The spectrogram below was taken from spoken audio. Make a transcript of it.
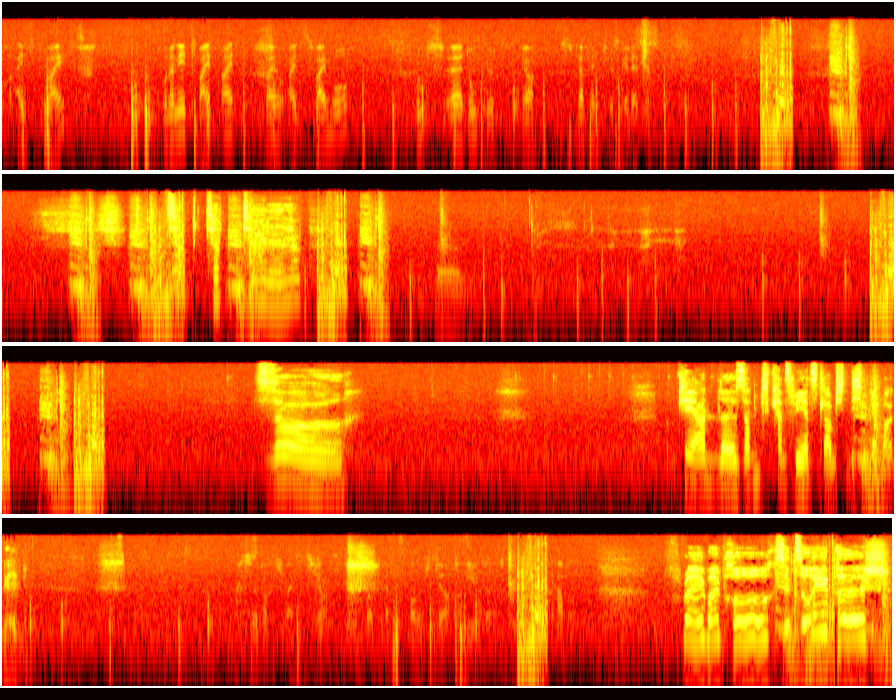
hoch, eins breit. Oder nee, zwei breit, zwei, eins, zwei hoch und äh, dunkel. Ja, das ist perfekt für Skelette. Tap, tap, tadadap. Ähm, So. An äh, Sand kann es mir jetzt, glaube ich, nicht mehr mangeln. achso, doch, ich weiß wieder, was ich wollte. Dafür brauche ich Dirt, viel Dirt. Cover. Raymond-Bruch sind so episch.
